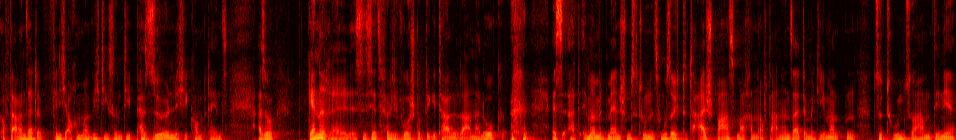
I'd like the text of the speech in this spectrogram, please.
auf der anderen Seite finde ich auch immer wichtig so die persönliche Kompetenz. Also generell ist es jetzt völlig wurscht, ob digital oder analog. Es hat immer mit Menschen zu tun. Es muss euch total Spaß machen, auf der anderen Seite mit jemandem zu tun zu haben, den ihr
